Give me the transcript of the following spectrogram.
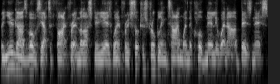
But you guys have obviously had to fight for it in the last few years. Went through such a struggling time when the club nearly went out of business.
